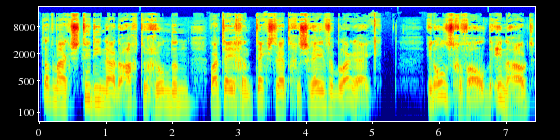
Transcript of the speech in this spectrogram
Dat maakt studie naar de achtergronden waartegen een tekst werd geschreven belangrijk. In ons geval de inhoud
